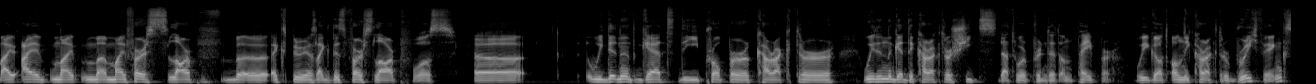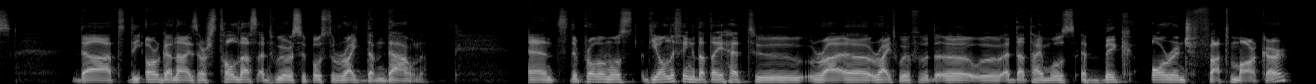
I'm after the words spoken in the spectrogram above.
I, I my, my first larp uh, experience like this first larp was uh, we didn't get the proper character we didn't get the character sheets that were printed on paper. We got only character briefings that the organizers told us and we were supposed to write them down. And the problem was the only thing that i had to uh, write with uh, at that time was a big orange fat marker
